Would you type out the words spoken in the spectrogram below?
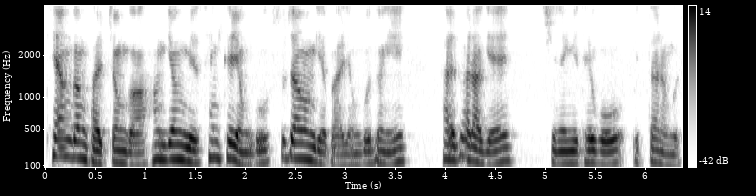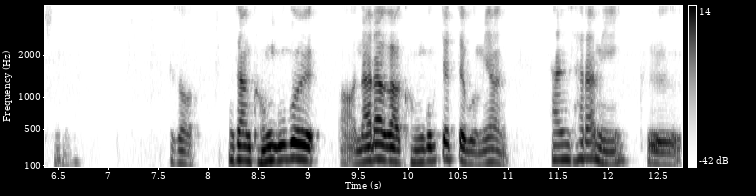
태양광 발전과 환경 및 생태 연구, 수자원 개발 연구 등이 활발하게 진행이 되고 있다는 것입니다. 그래서 항상 건국을 어, 나라가 건국될 때 보면 한 사람이 그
